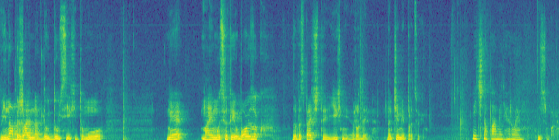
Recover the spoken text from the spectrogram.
війна безжальна для до всіх. І тому ми маємо святий обов'язок забезпечити їхні родини. Над чим і працюємо. Вічна пам'ять героям. Вічна пам'ять.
